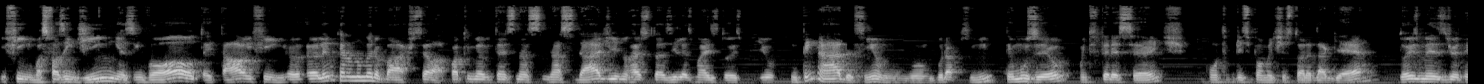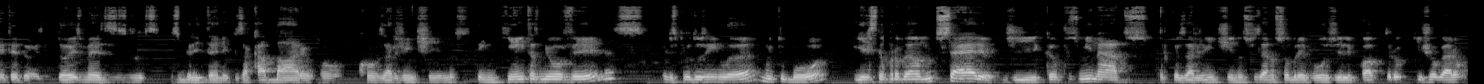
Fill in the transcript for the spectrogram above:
Enfim, umas fazendinhas em volta e tal. Enfim, eu, eu lembro que era um número baixo, sei lá, 4 mil habitantes na, na, cidade e no resto das ilhas mais 2 mil. Não tem nada, assim, é um, um buraquinho. Tem um museu muito interessante conta principalmente a história da guerra. dois meses de 82. Dois meses os, os britânicos acabaram com, com os argentinos. Tem 500 mil ovelhas, eles produzem lã muito boa. E eles têm um problema muito sério de campos minados, porque os argentinos fizeram sobrevoos de helicóptero e jogaram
